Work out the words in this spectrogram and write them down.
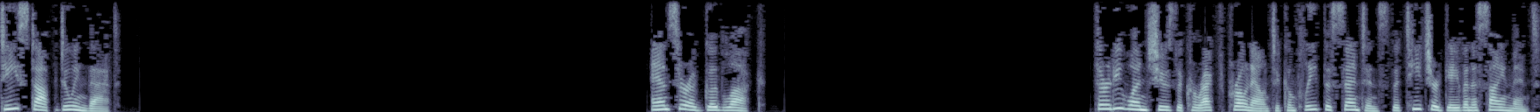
D. Stop doing that. Answer a good luck. 31 Choose the correct pronoun to complete the sentence the teacher gave an assignment.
